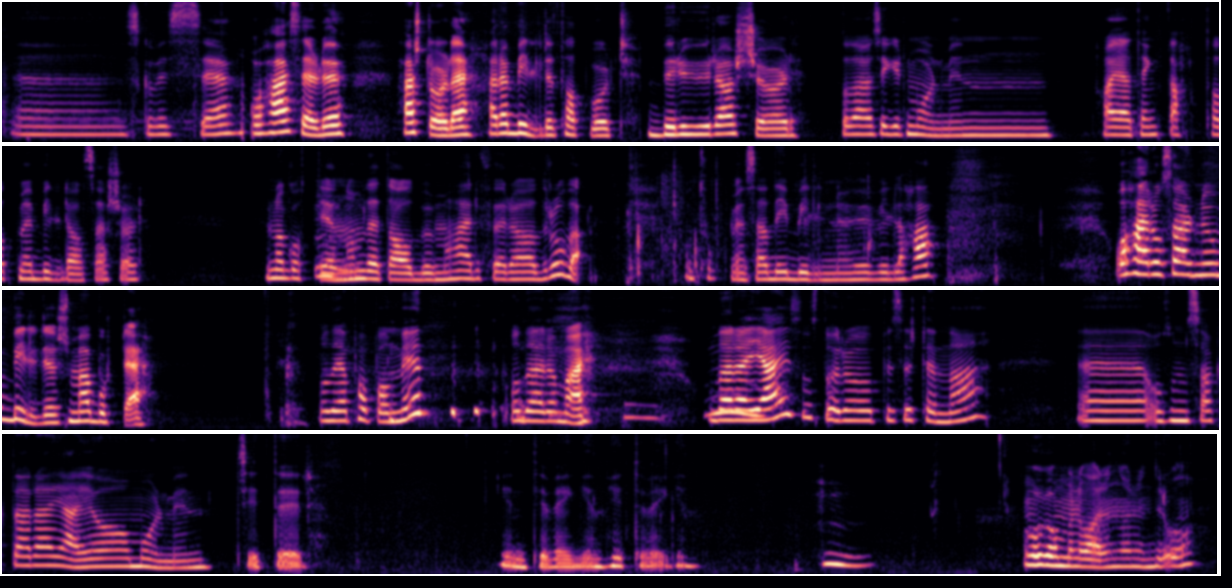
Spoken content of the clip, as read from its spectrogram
Uh, skal vi se Og her ser du. Her står det. Her er bildet tatt bort. Brura sjøl. Så det er sikkert moren min, har jeg tenkt, da, tatt med bilde av seg sjøl. Hun har gått gjennom dette albumet her før hun dro, da. Og tok med seg de bildene hun ville ha. Og her også er det noen bilder som er borte. Og det er pappaen min, og der er meg. Og der er jeg som står og pusser tenna. Eh, og som sagt, der er jeg og moren min sitter inntil veggen, hytteveggen. Hvor gammel var hun når hun dro, da?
